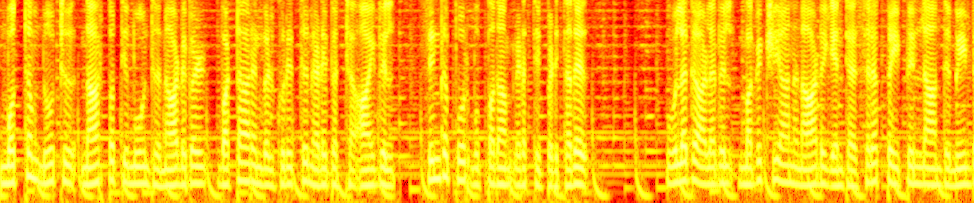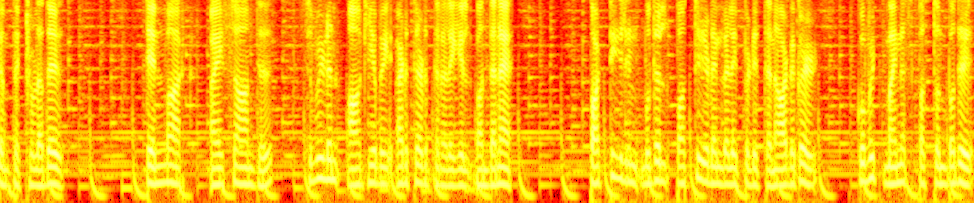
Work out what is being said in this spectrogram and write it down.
மொத்தம் நூற்று நாற்பத்தி மூன்று நாடுகள் வட்டாரங்கள் குறித்து நடைபெற்ற ஆய்வில் சிங்கப்பூர் முப்பதாம் இடத்தை பிடித்தது. உலக அளவில் மகிழ்ச்சியான நாடு என்ற சிறப்பை பின்லாந்து மீண்டும் பெற்றுள்ளது. டென்மார்க் ஐசாந்து ஸ்வீடன் ஆகியவை அடுத்தடுத்த நிலையில் வந்தன. பட்டியலின் முதல் பத்து இடங்களை பிடித்த நாடுகள் கோவிட் மைனஸ் பத்தொன்பது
